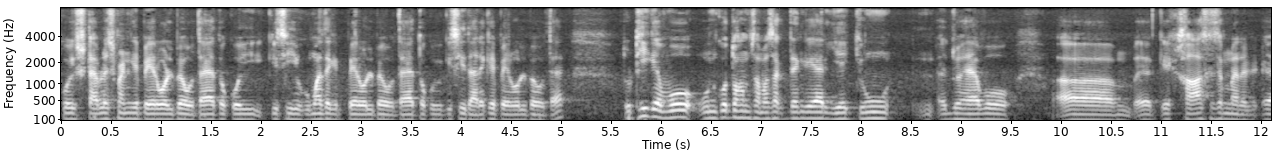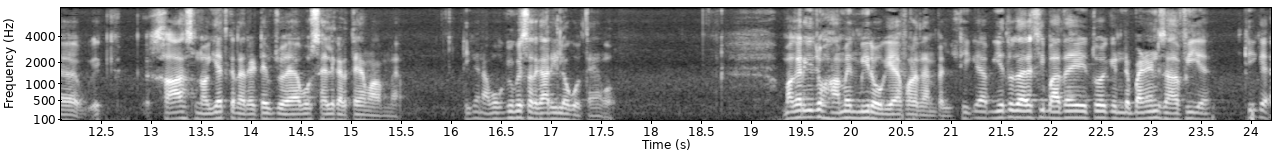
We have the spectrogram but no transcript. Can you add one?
کوئی اسٹیبلشمنٹ کے پے رول پہ ہوتا ہے تو کوئی کسی حکومت کے پے رول پہ ہوتا ہے، تو کوئی کسی ادارے کے پے رول پہ ہوتا ہے۔ تو ٹھیک ہے، وہ ان کو تو ہم سمجھ سکتے ہیں کہ یار یہ کیوں جو ہے وہ ایک خاص قسم ایک خاص نوعیت کا نریٹو جو ہے وہ سیل کرتے ہیں عوام میں۔ ٹھیک ہے نا؟ وہ کیونکہ سرکاری لوگ ہوتے ہیں وہ۔ مگر یہ جو حامد میر ہو گیا ہے فار ایگزامپل ٹھیک ہے؟ اب یہ تو ظاہر سی بات ہے، یہ تو ایک انڈیپینڈنٹ صحافی ہے، ٹھیک ہے؟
